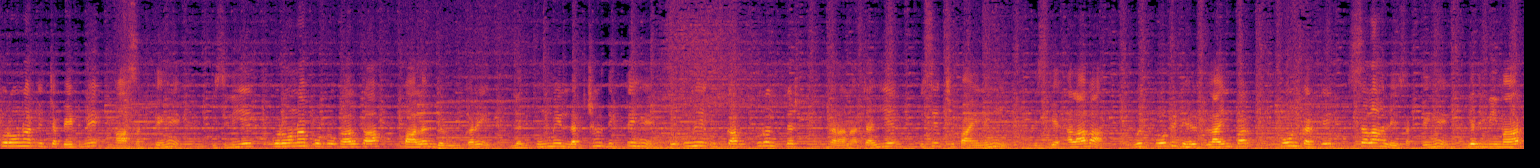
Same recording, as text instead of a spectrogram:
कोरोना के चपेट में आ सकते हैं। इसलिए कोरोना प्रोटोकॉल का पालन ज़रूर करें। यदि उनमें लक्षण दिखते हैं तो उन्हें उसका तुरंत टेस्ट कराना चाहिए। इसे छिपाएँ नहीं। इसके अलावा वे कोविड हेल्पलाइन पर फ़ोन करके सलाह ले सकते हैं। यदि बीमार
